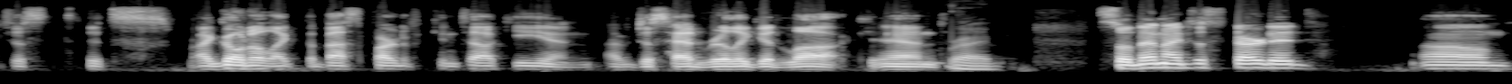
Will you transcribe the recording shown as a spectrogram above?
just it's I go to like the best part of Kentucky, and I've just had really good luck. And Right. so then I just started um,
